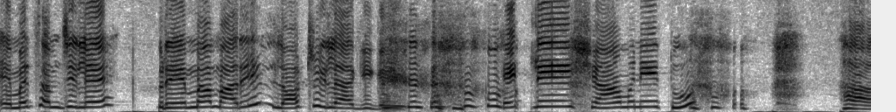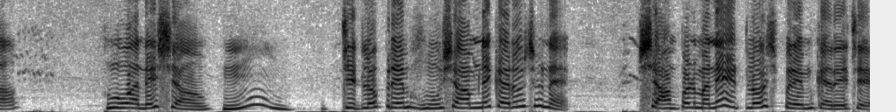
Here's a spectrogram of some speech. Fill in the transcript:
એમ જ સમજી લે પ્રેમમાં મારી લોટરી લાગી ગઈ. એટલે શ્યામ અને તું? હા હું અને શ્યામ. હમ. જેટલો પ્રેમ હું શ્યામને કરું છું ને શ્યામ પણ મને એટલો જ પ્રેમ કરે છે.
